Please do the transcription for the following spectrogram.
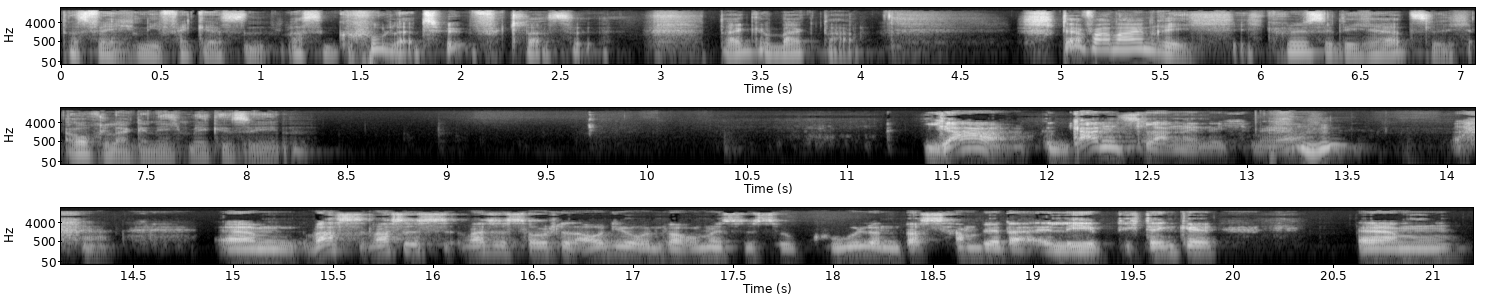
das werde ich nie vergessen. Was ein cooler Typ, klasse. Danke, Magda. Stefan Heinrich, ich grüße dich herzlich, auch lange nicht mehr gesehen. Ja, ganz lange nicht mehr. Mhm. ähm, was, was, ist, was ist Social Audio und warum ist es so cool und was haben wir da erlebt? Ich denke, ähm,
